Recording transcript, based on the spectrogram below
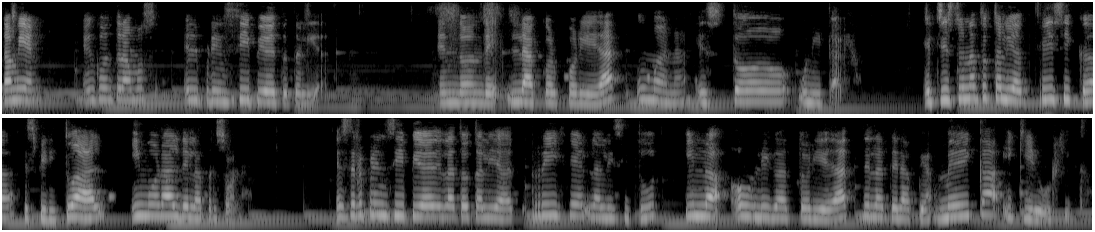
También encontramos el principio de totalidad, en donde la corporeidad humana es todo unitario. Existe una totalidad física, espiritual y moral de la persona. Este principio de la totalidad rige la licitud y la obligatoriedad de la terapia médica y quirúrgica.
